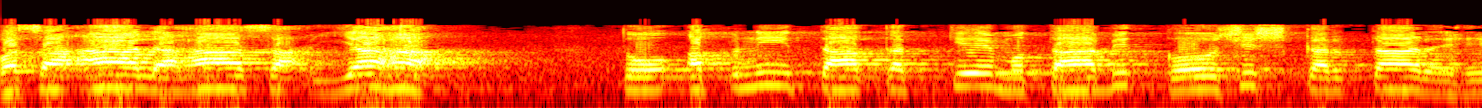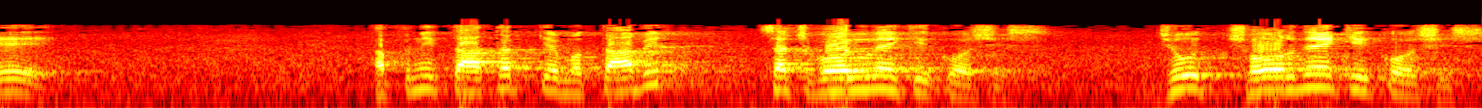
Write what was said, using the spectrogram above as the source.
وسا لہا تو اپنی طاقت کے مطابق کوشش کرتا رہے۔ اپنی طاقت کے مطابق سچ بولنے کی کوشش۔ جھوٹ چھوڑنے کی کوشش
